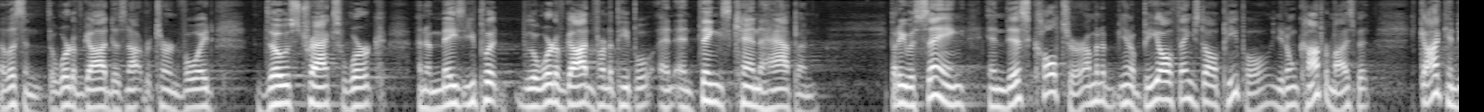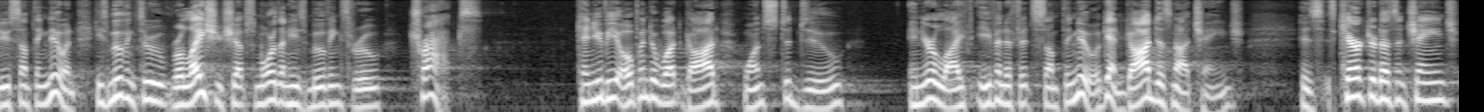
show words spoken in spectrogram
Now, listen, the Word of God does not return void. Those tracts work an amazing, you put the Word of God in front of people and, and things can happen. But he was saying, in this culture, I'm going to you know, be all things to all people. You don't compromise, but God can do something new. And he's moving through relationships more than he's moving through tracks. Can you be open to what God wants to do in your life, even if it's something new? Again, God does not change, His, his character doesn't change,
